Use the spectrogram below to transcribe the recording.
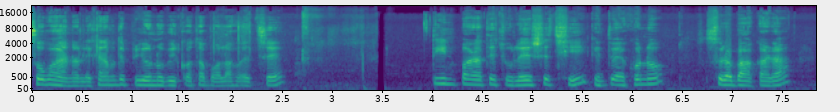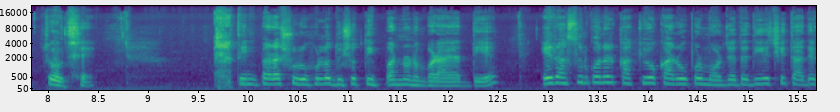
সোভায়নাল এখানে আমাদের প্রিয় নবীর কথা বলা হয়েছে। তিন পাড়াতে চলে এসেছি, কিন্তু এখনও সুরাবা বাকারা চলছে। তিন পাড়া শুরু হলো দুশো তিপ্পান্ন নম্বর আয়াত দিয়ে। এ রাসুলগণের কাকেও কারও উপর মর্যাদা দিয়েছি, তাদের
